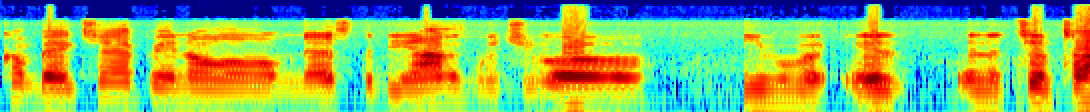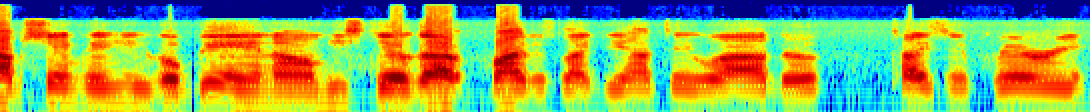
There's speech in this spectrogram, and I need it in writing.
come back champion. Um, that's to be honest with you. Uh, even with it, in the tip top shape that he's gonna be in. Um, he still got fighters like Deontay Wilder, Tyson Fury.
